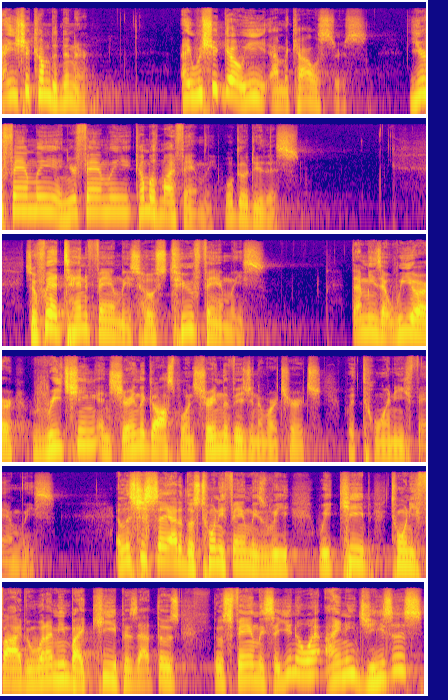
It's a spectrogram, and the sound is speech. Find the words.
hey, you should come to dinner. Hey, we should go eat at McAlister's. Your family and your family, come with my family. We'll go do this. So if we had 10 families host two families, that means that we are reaching and sharing the gospel and sharing the vision of our church with 20 families. And let's just say out of those 20 families, we, we keep 25. And what I mean by keep is that those, those families say, you know what, I need Jesus,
